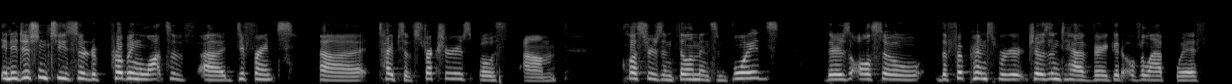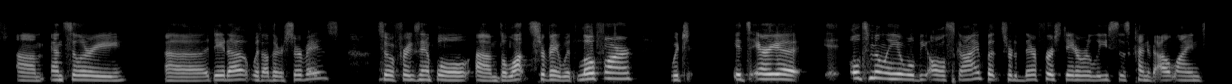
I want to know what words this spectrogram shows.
in addition to sort of probing lots of uh, different uh, types of structures, both um, clusters and filaments and voids, there's also the footprints were chosen to have very good overlap with um, ancillary uh, data with other surveys. So for example, um, the LOT survey with LOFAR, which its area, ultimately it will be all sky, but sort of their first data release is kind of outlined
